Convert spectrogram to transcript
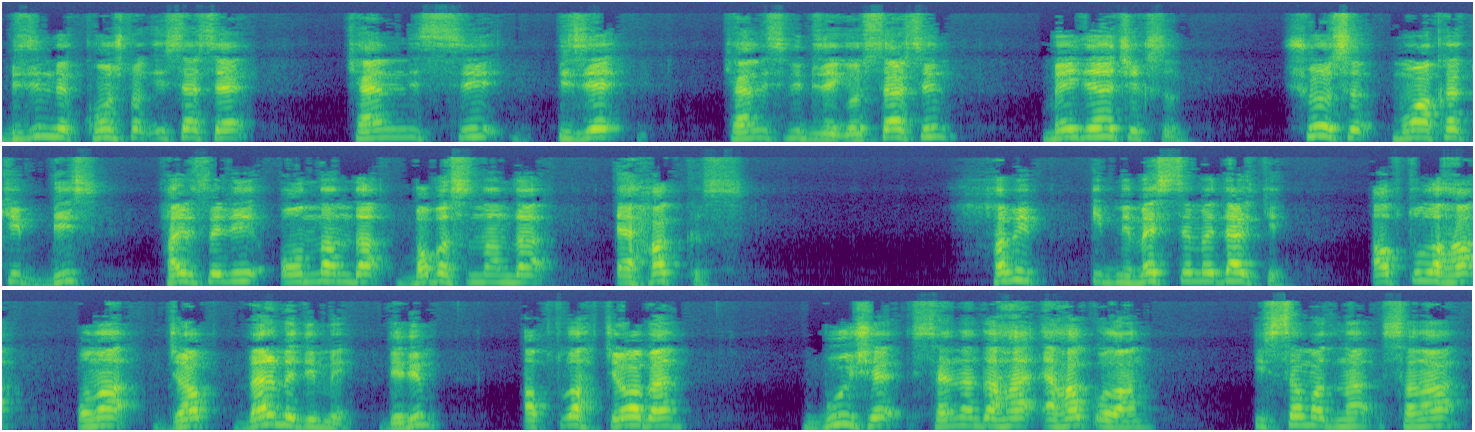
bizimle konuşmak isterse kendisi bize kendisini bize göstersin, meydana çıksın. Şurası muhakkak ki biz halifeliği ondan da babasından da e hakkız. Habib İbni Mesleme der ki Abdullah'a ona cevap vermedi mi dedim. Abdullah cevaben bu işe senden daha ehak olan İslam adına sana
